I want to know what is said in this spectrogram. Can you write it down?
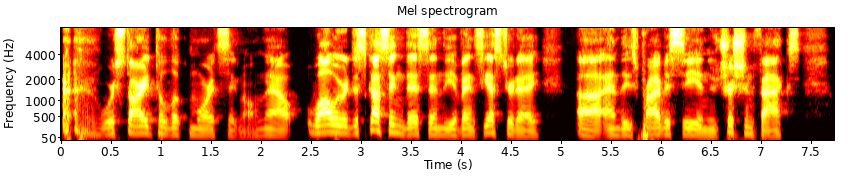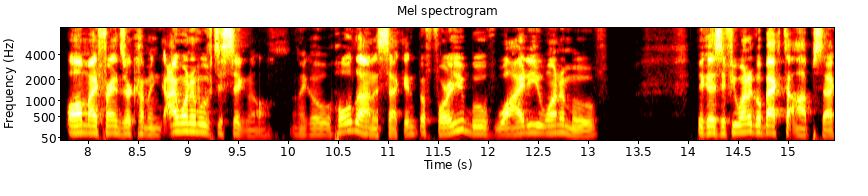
we're starting to look more at Signal. Now, while we were discussing this and the events yesterday uh, and these privacy and nutrition facts, all my friends are coming. I want to move to Signal. And I go, hold on a second. Before you move, why do you want to move? Because if you want to go back to OPSEC,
